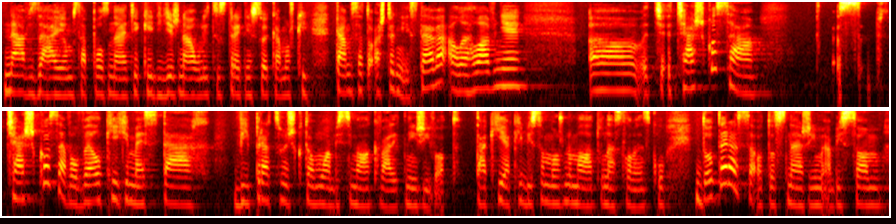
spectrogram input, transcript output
navzájom sa poznáte, keď ideš na ulicu, stretneš svoje kamošky, tam sa to až tak nestáva, ale hlavne uh, ťažko sa ťažko sa vo veľkých mestách vypracuješ k tomu, aby si mala kvalitný život. Taký, aký by som možno mala tu na Slovensku. Doteraz sa o to snažím, aby som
